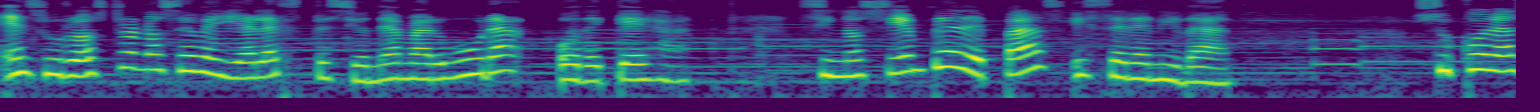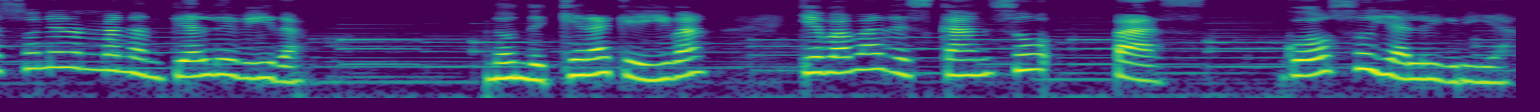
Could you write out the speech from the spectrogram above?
En su rostro no se veía la expresión de amargura o de queja, sino siempre de paz y serenidad. Su corazón era un manantial de vida. Donde quiera que iba, llevaba descanso, paz, gozo y alegría.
